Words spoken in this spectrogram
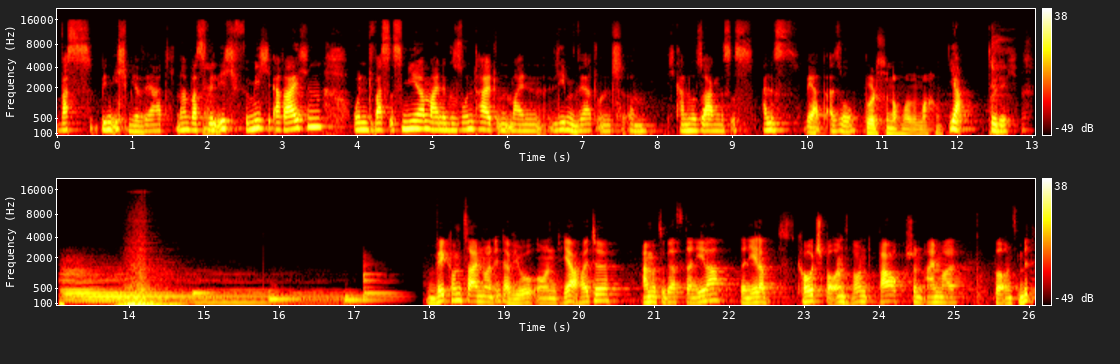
was bin ich mir wert? Ne? Was will ich für mich erreichen und was ist mir meine Gesundheit und mein Leben wert? Und ähm, ich kann nur sagen, es ist alles wert. Also Würdest du nochmal so machen? ja, würde ich. Willkommen zu einem neuen Interview und ja, heute einmal zu Gast Daniela. Daniela ist Coach bei uns, war auch schon einmal bei uns mit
